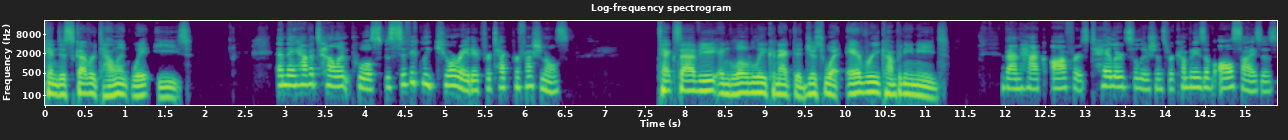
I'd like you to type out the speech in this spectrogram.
can discover talent with ease. And they have a talent pool specifically curated for tech professionals. Tech savvy and globally connected, just what every company needs. VanHack offers tailored solutions for companies of all sizes,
